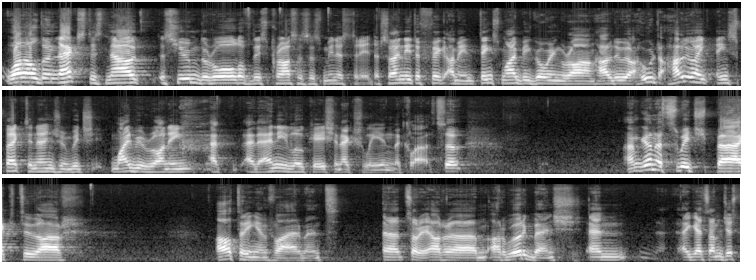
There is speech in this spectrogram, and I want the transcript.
what I'll do next is now assume the role of this process administrator. So I need to figure, I mean, things might be going wrong. How do I, who, how do I inspect an engine which might be running at, at any location actually in the cloud? So I'm going to switch back to our authoring environment, uh, sorry, our, um, our workbench. And I guess I'm just,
